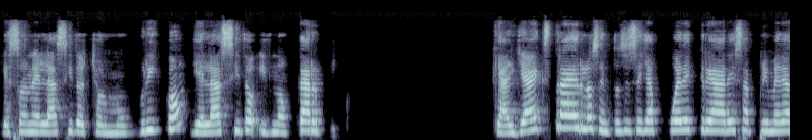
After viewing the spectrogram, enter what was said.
que son el ácido cholmugrico y el ácido hipnocárpico que al ya extraerlos, entonces ella puede crear esa primera,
